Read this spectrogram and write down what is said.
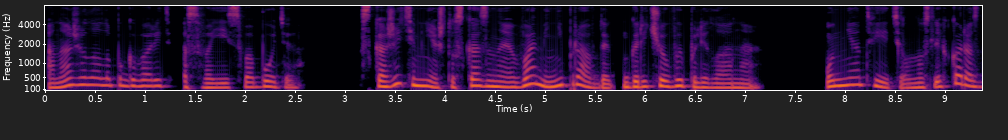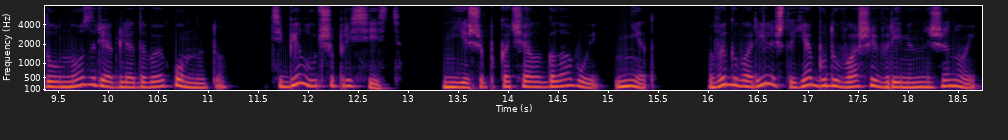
Она желала поговорить о своей свободе. «Скажите мне, что сказанное вами неправда», — горячо выпалила она. Он не ответил, но слегка раздул ноздри, оглядывая комнату. «Тебе лучше присесть». Ньеша покачала головой. «Нет. Вы говорили, что я буду вашей временной женой.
